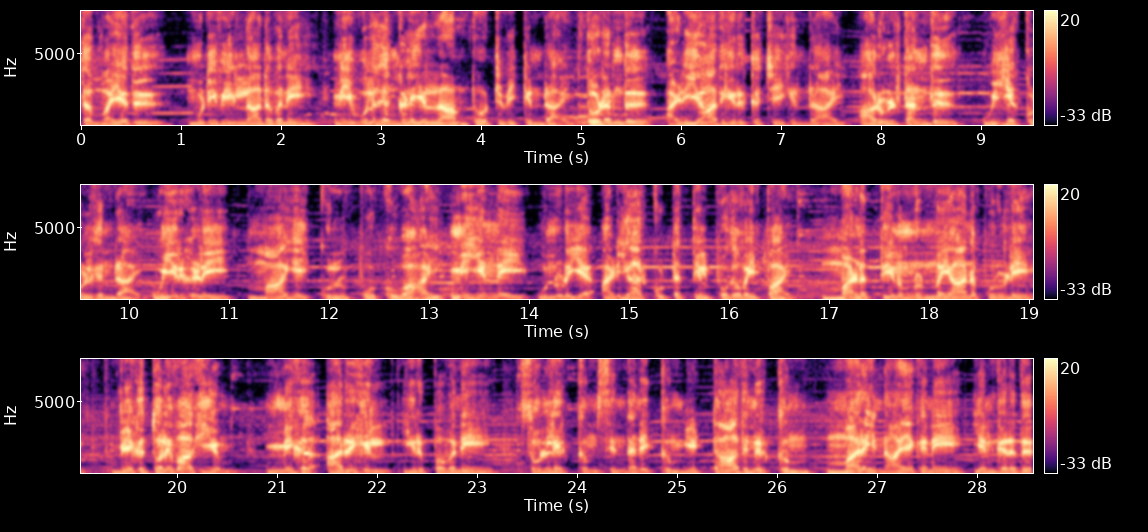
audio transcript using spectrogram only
குறித்த வயது முடிவு இல்லாதவனே நீ உலகங்களை எல்லாம் தோற்றுவிக்கின்றாய். தொடர்ந்து அழியாது இருக்கச் செய்கின்றாய். அருள் தந்து உய்யக் கொள்கின்றாய். உயிர்களை மாயைக்குள் போக்குவாய். நீ என்னை உன்னுடைய அடியார் கூட்டத்தில் புக வைப்பாய். மனத்தினும் நுண்மையான பொருளே வெகு தொலைவாகியும் மிக அருகில் இருப்பவனே சொல்லிற்கும் சிந்தனைக்கும் எட்டாது நிற்கும் மறை நாயகனே என்கிறது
